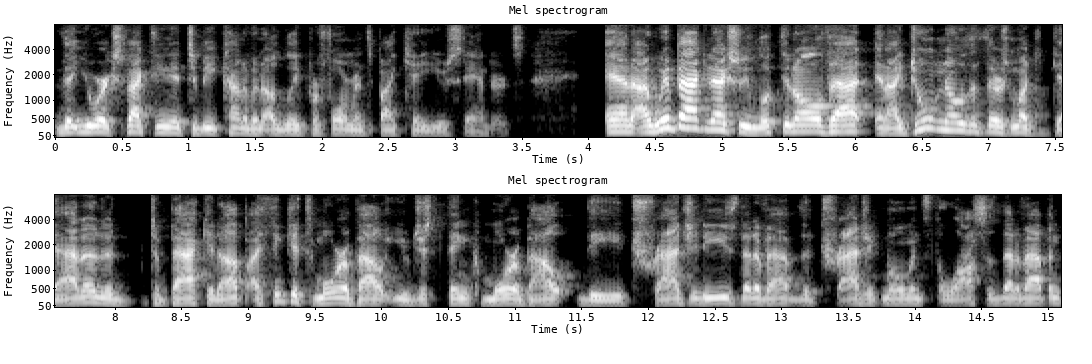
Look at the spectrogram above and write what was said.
that you were expecting it to be kind of an ugly performance by KU standards. And I went back and actually looked at all that, and I don't know that there's much data to, to back it up. I think it's more about you just think more about the tragedies that have happened, the tragic moments, the losses that have happened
